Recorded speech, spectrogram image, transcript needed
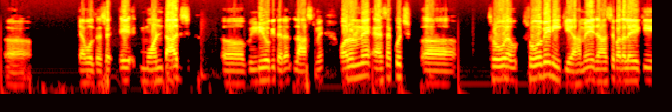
क्या बोलते हैं मोन्टाज वीडियो की तरह लास्ट में। और उन्होंने ऐसा कुछ थ्रो थ्रो अवे नहीं किया हमें, जहाँ से पता लगे कि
